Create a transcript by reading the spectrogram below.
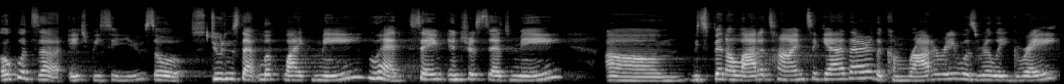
Oakwood's a HBCU, so students that looked like me, who had same interests as me. Um, we spent a lot of time together. The camaraderie was really great.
